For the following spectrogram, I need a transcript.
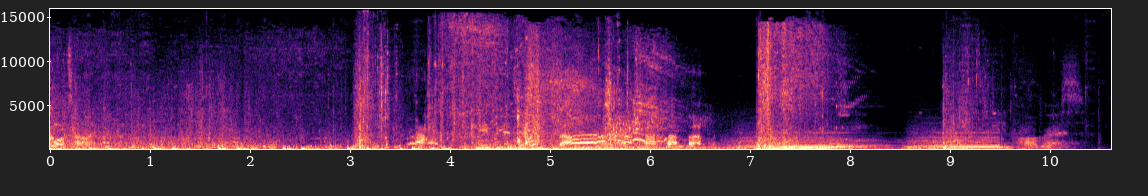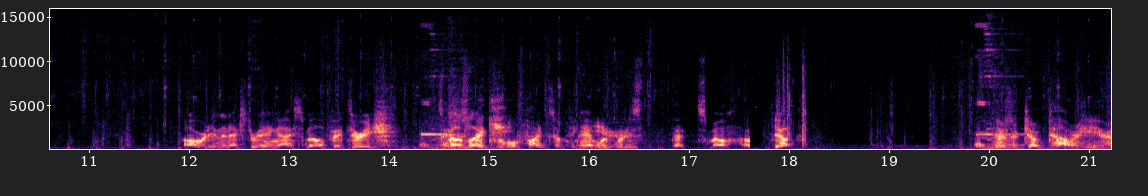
Go time. Ah, hit. In progress. Already in the next ring, I smell victory. Smells like... We will find something Man, here. what, what is that smell? Oh, yep. There's a jump tower here.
